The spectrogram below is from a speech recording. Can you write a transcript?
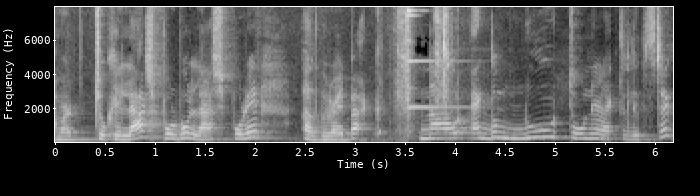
আমার চোখে ল্যাশ পরবো ল্যাশ পরে I'll be right back now একদম নু টোনের একটা লিপস্টিক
